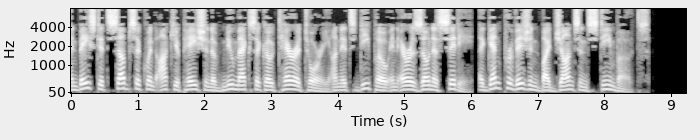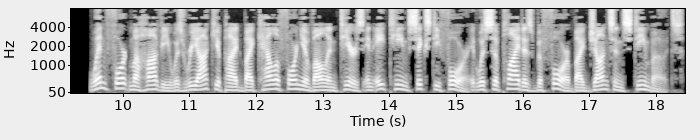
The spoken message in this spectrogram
and based its subsequent occupation of New Mexico Territory on its depot in Arizona City, again provisioned by Johnson's steamboats. When Fort Mojave was reoccupied by California volunteers in 1864 it was supplied as before by Johnson's steamboats.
